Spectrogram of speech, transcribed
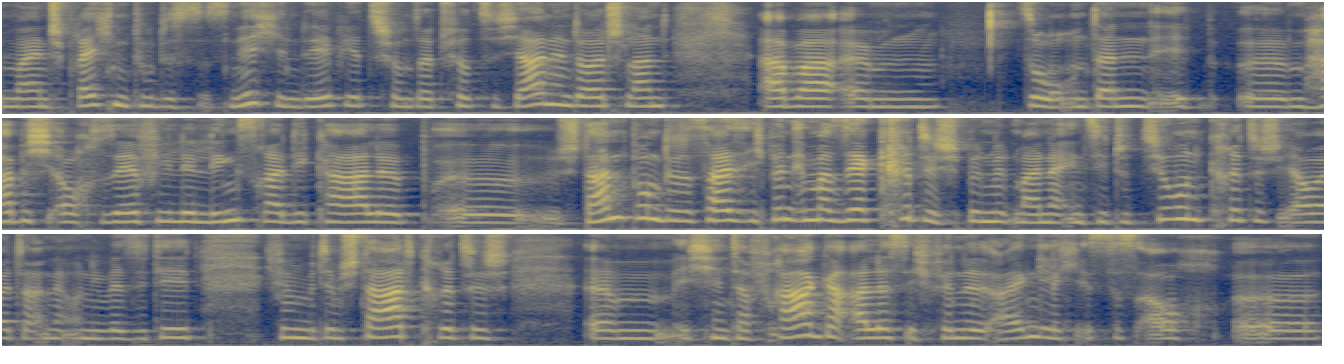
mein Sprechen tut es es nicht. Ich lebe jetzt schon seit 40 Jahren in Deutschland. Aber ähm, so, und dann äh, ähm, habe ich auch sehr viele linksradikale äh, Standpunkte. Das heißt, ich bin immer sehr kritisch. Ich bin mit meiner Institution kritisch. Ich arbeite an der Universität. Ich bin mit dem Staat kritisch. Ähm, ich hinterfrage alles. Ich finde, eigentlich ist das auch äh,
